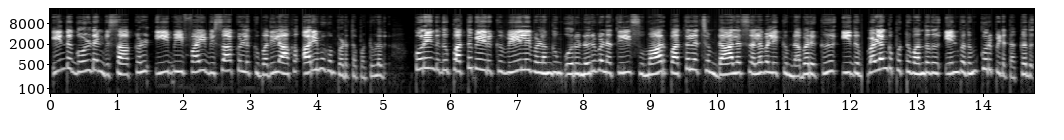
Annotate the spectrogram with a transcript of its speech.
இந்த கோல்டன் விசாக்கள் இபி ஃபைவ் விசாக்களுக்கு பதிலாக அறிமுகப்படுத்தப்பட்டுள்ளது. குறைந்தது பத்து பேருக்கு வேலை வழங்கும் ஒரு நிறுவனத்தில் சுமார் பத்து லட்சம் டாலர் செலவழிக்கும் நபருக்கு இது வழங்கப்பட்டு வந்தது என்பதும் குறிப்பிடத்தக்கது.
